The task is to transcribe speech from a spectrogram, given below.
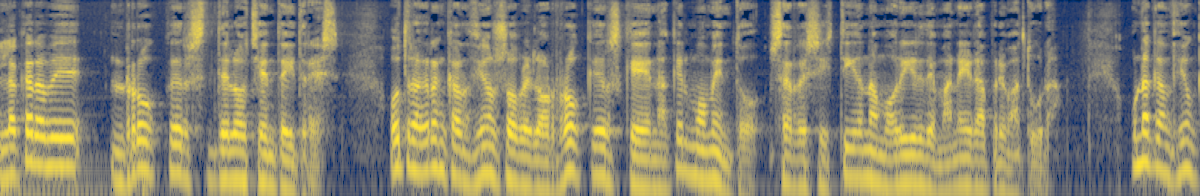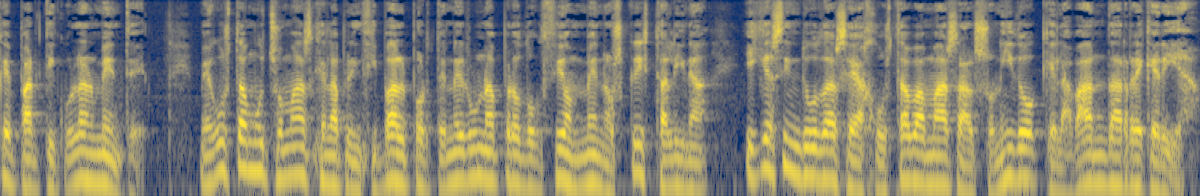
En la cara B, Rockers del 83, otra gran canción sobre los rockers que en aquel momento se resistían a morir de manera prematura. Una canción que particularmente me gusta mucho más que la principal por tener una producción menos cristalina y que sin duda se ajustaba más al sonido que la banda requería.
